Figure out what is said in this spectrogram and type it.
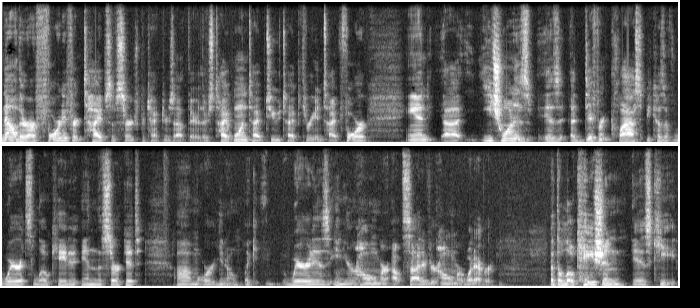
Now there are four different types of surge protectors out there. There's type 1, type 2, type 3, and type 4. And uh, each one is, is a different class because of where it's located in the circuit um, or, you know, like where it is in your home or outside of your home or whatever. But the location is key.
